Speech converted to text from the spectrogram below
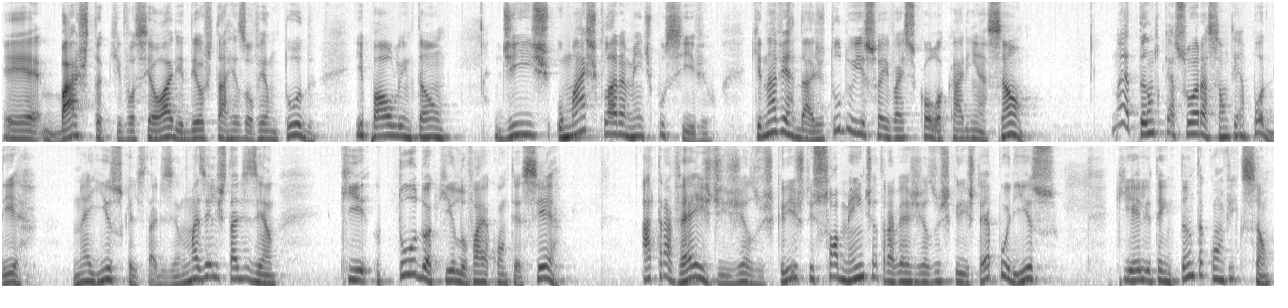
É, basta que você ore e Deus está resolvendo tudo. E Paulo então diz o mais claramente possível que na verdade tudo isso aí vai se colocar em ação não é tanto que a sua oração tenha poder, não é isso que ele está dizendo, mas ele está dizendo que tudo aquilo vai acontecer através de Jesus Cristo e somente através de Jesus Cristo. É por isso que ele tem tanta convicção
